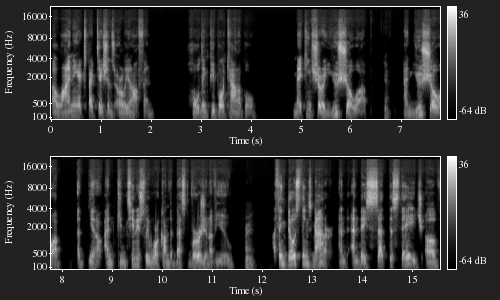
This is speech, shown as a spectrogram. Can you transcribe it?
aligning expectations early and often, holding people accountable, making sure you show up Yeah. and you show up, uh, you know, and continuously work on the best version of you. Right. I think those things matter and and they set the stage of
